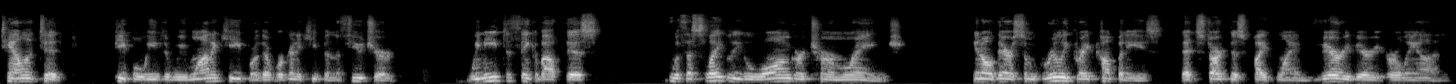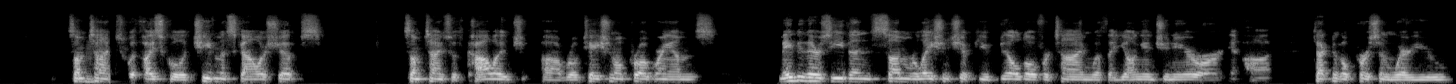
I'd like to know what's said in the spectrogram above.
talented people either we want to keep or that we're going to keep in the future, we need to think about this with a slightly longer term range. You know, there are some really great companies that start this pipeline very, very early on. Sometimes mm-hmm. with high school achievement scholarships, sometimes with college uh, rotational programs. Maybe there's even some relationship you build over time with a young engineer or uh, technical person where you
